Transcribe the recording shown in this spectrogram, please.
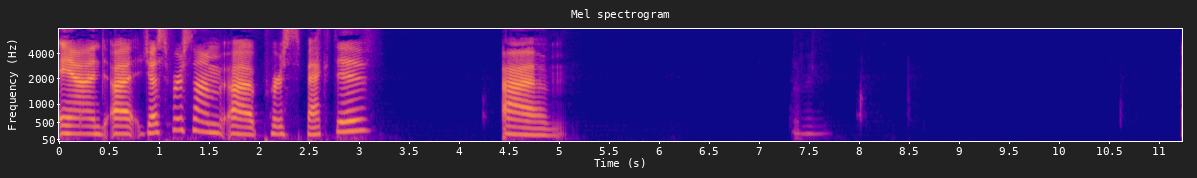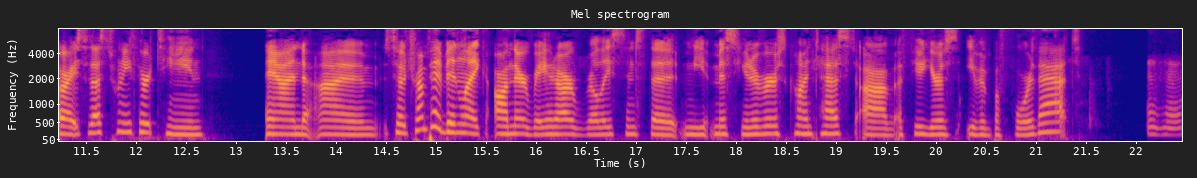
And uh, just for some uh, perspective, um, all right, so that's 2013. And um, so Trump had been like on their radar really since the Miss Universe contest, um, a few years even before that. hmm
